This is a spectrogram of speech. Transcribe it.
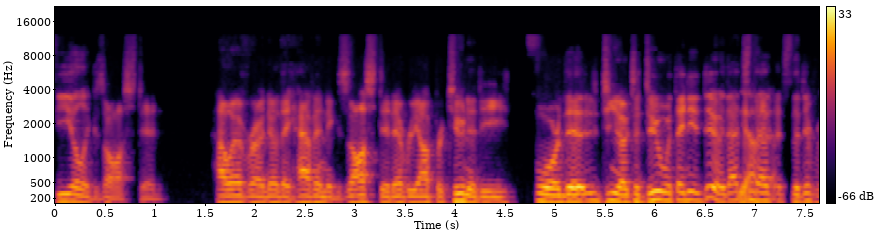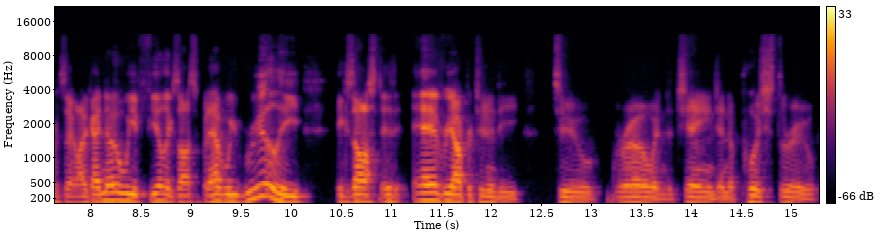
feel exhausted however i know they haven't exhausted every opportunity for the you know to do what they need to do. That's yeah. that, that's the difference. Like I know we feel exhausted, but have we really exhausted every opportunity to grow and to change and to push through?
